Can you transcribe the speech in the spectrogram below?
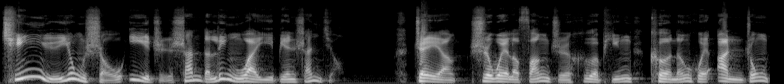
秦宇用手一指山的另外一边山脚。这样是为了防止贺平可能会暗中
